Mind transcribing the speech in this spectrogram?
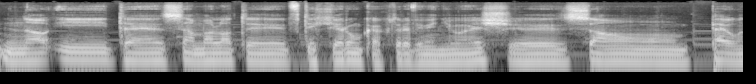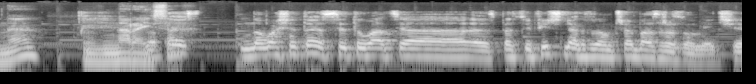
No i te samoloty w tych kierunkach, które wymieniłeś, y, są pełne na rejsach? No no właśnie to jest sytuacja e, specyficzna, którą trzeba zrozumieć. E,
